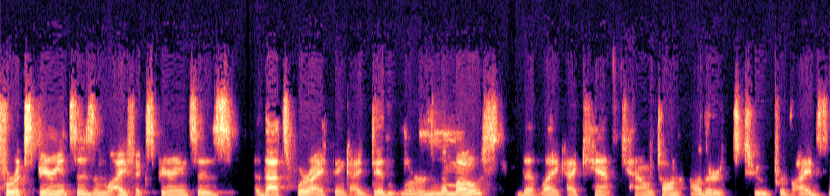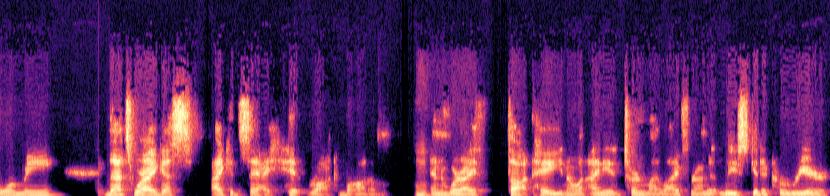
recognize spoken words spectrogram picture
for experiences and life experiences, that's where I think I did learn the most. That like I can't count on others to provide for me. That's where I guess I could say I hit rock bottom, mm. and where I thought, hey, you know what, I need to turn my life around, at least get a career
